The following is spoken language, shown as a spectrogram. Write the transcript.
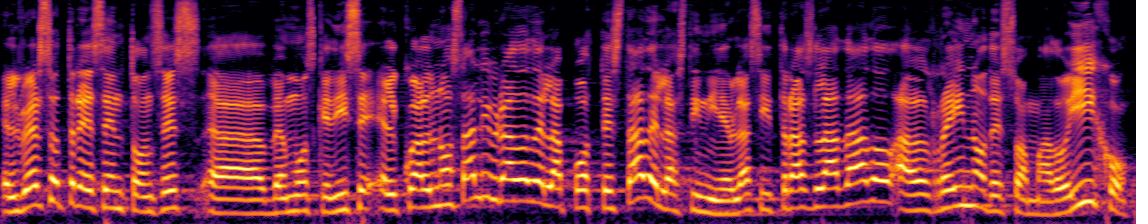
el verso 13 entonces ah, vemos que dice, el cual nos ha librado de la potestad de las tinieblas y trasladado al reino de su amado Hijo.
